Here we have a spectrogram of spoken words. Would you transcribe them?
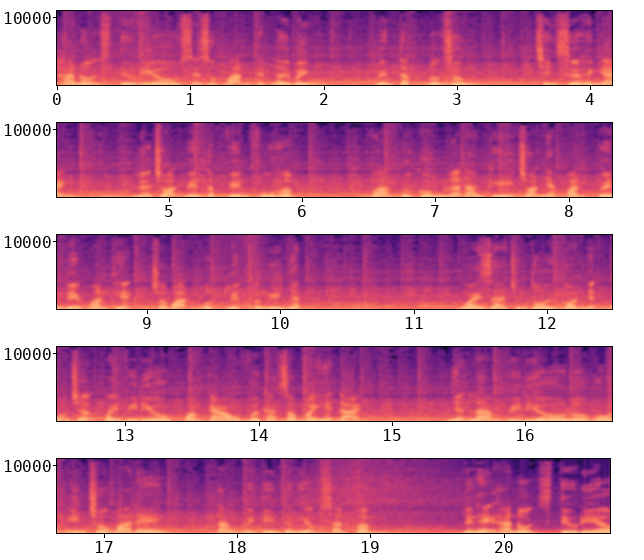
Hà Nội Studio sẽ giúp bạn viết lời bình, biên tập nội dung, chỉnh sửa hình ảnh, lựa chọn biên tập viên phù hợp và cuối cùng là đăng ký chọn nhạc bản quyền để hoàn thiện cho bạn một clip ưng ý nhất. Ngoài ra chúng tôi còn nhận hỗ trợ quay video quảng cáo với các dòng máy hiện đại, nhận làm video logo intro 3D, tăng uy tín thương hiệu sản phẩm. Liên hệ Hà Nội Studio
